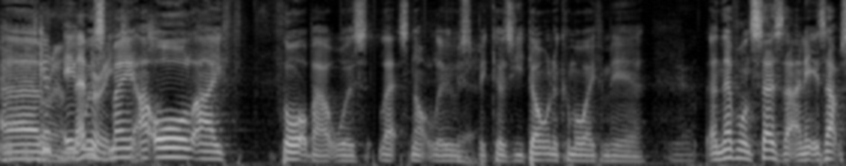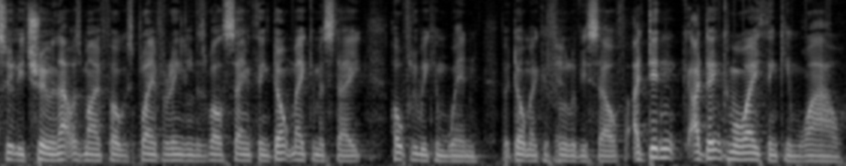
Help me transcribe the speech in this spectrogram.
Um, it was Memory ma- change. all I thought about was let's not lose Yeah. because you don't want to come away from here. And everyone says that, and it is absolutely true. And that was my focus playing for England as well. Same thing. Don't make a mistake. Hopefully we can win, but don't make a fool of yourself. I didn't. I didn't come away thinking, "Wow,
